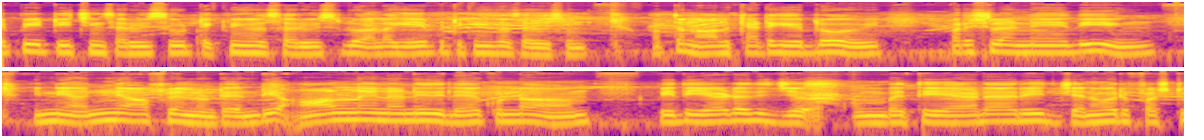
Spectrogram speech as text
ఏపీ టీచింగ్ సర్వీసు టెక్నికల్ సర్వీసులు అలాగే ఏపీ టెక్నికల్ సర్వీసు. మొత్తం నాలుగు కేటగిరీలో పరీక్షలు అనేది ఇన్ని అన్ని ఆఫ్లైన్లో ఉంటాయండి. ఆన్లైన్ అనేది లేకుండా ప్రతి ఏడాది జ ప్రతి ఏడాది జనవరి ఫస్ట్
